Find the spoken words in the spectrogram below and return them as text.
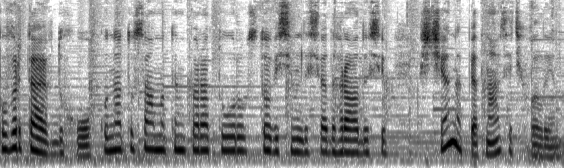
Повертаю в духовку на ту саму температуру 180 градусів ще на 15 хвилин.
